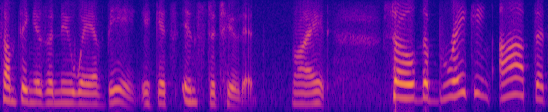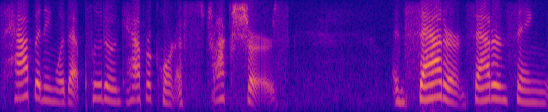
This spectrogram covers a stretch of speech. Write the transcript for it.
something is a new way of being. It gets instituted right so the breaking up that's happening with that Pluto and Capricorn of structures and Saturn, Saturn saying,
